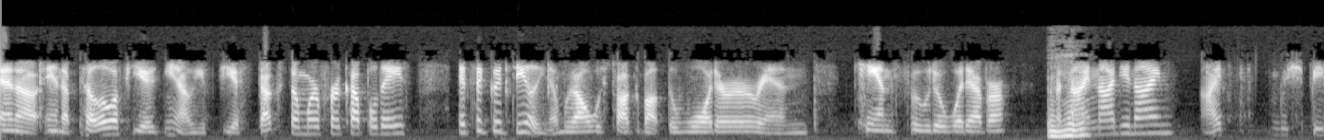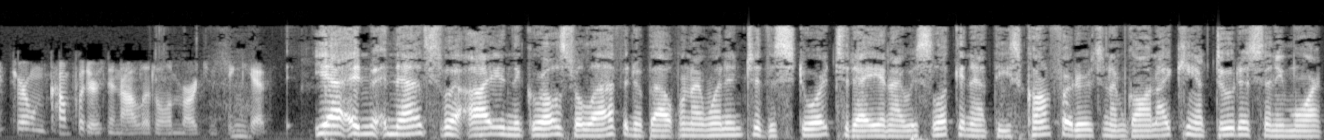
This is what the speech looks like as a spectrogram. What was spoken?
and a and a pillow if you you know if you're stuck somewhere for a couple days, it's a good deal. You know, we always talk about the water and canned food or whatever. For Mm-hmm. nine ninety nine, I we should be throwing comforters in our little emergency kits. Yeah, and, and that's what I and the girls were laughing about when I went into the store today and I was looking at these comforters and I'm going, I can't do this anymore.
